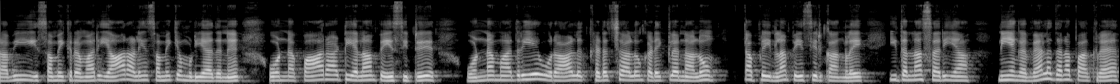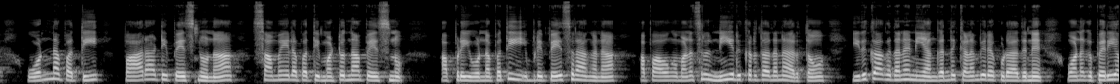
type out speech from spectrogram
ரவி சமைக்கிற மாதிரி யாராலையும் சமைக்க முடியாதுன்னு உன்னை பாராட்டியெல்லாம் பேசிட்டு உன்னை மாதிரியே ஒரு ஆள் கிடைச்சாலும் கிடைக்கலனாலும் அப்படின்லாம் பேசியிருக்காங்களே. இதெல்லாம் சரியா? நீ எங்கள் வேலை தானே பார்க்குற? உன்னை பற்றி பாராட்டி பேசணுன்னா சமையலை பற்றி மட்டும்தான் பேசணும். அப்படி உன்னை பற்றி இப்படி பேசுகிறாங்கன்னா அப்போ அவங்க மனசில் நீ இருக்கிறதா தானே அர்த்தம். இதுக்காக தானே நீ அங்கேருந்து கிளம்பிடக்கூடாதுன்னு உனக்கு பெரிய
